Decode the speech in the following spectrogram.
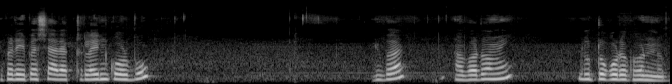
এবার এই পাশে আর একটা লাইন করব। এবার আবারও আমি দুটো করে ঘর নেব।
